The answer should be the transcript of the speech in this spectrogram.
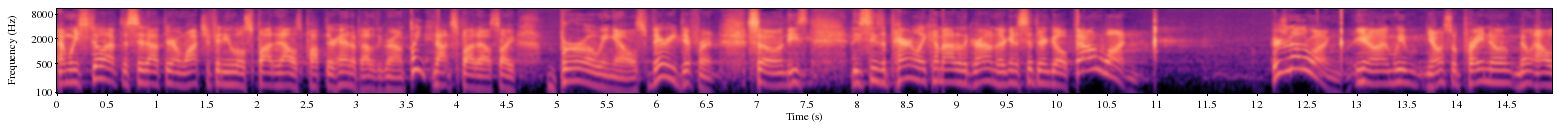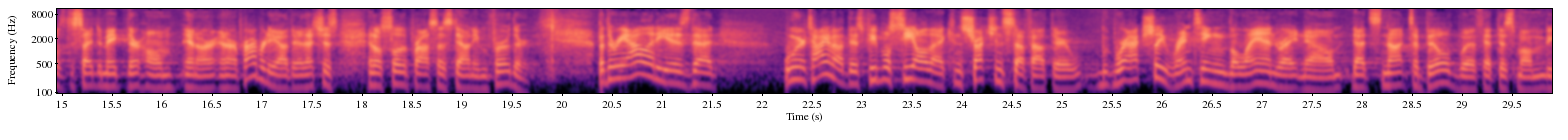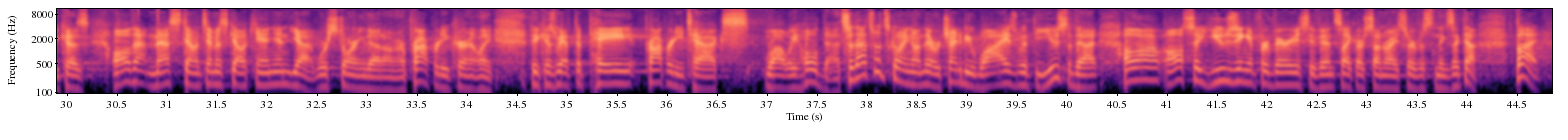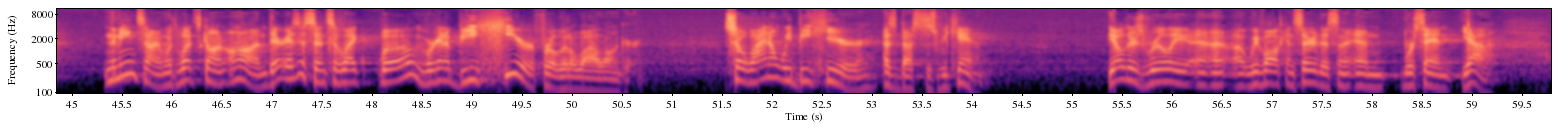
And we still have to sit out there and watch if any little spotted owls pop their head up out of the ground. Not spotted owls, sorry, burrowing owls. Very different. So these, these things apparently come out of the ground and they're going to sit there and go, found one. There's another one, you know, and we, you know, so pray no, no owls decide to make their home in our, in our property out there. That's just, it'll slow the process down even further. But the reality is that when we were talking about this, people see all that construction stuff out there. We're actually renting the land right now that's not to build with at this moment because all that mess down Temescal Canyon, yeah, we're storing that on our property currently because we have to pay property tax while we hold that. So that's what's going on there. We're trying to be wise with the use of that, also using it for various events like our sunrise service and things like that. But in the meantime, with what's gone on, there is a sense of like, well, we're going to be here for a little while longer. So why don't we be here as best as we can? The elders really, uh, uh, uh we've all considered this, and, and we're saying, yeah,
